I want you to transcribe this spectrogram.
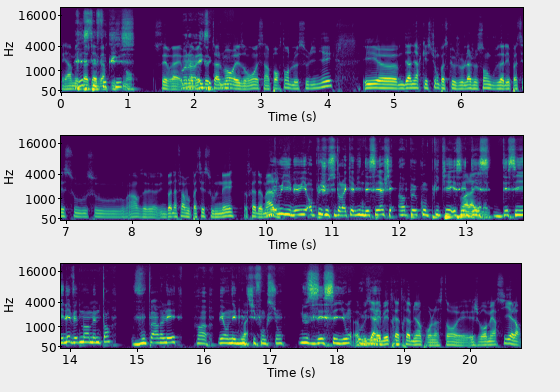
Et un message Restez focus. C'est vrai, Voilà, vous avez exactement. totalement raison et c'est important de le souligner. Et euh, dernière question, parce que je, là je sens que vous allez passer sous. sous hein, vous avez une bonne affaire vous passer sous le nez, ça serait dommage. Mais oui, mais oui. En plus, je suis dans la cabine d'essayage. C'est un peu compliqué. Voilà, d'essayer les vêtements en même temps. Vous parlez. Oh, mais on est multifonction. Nous essayons. Euh, Vous y arrivez très très bien pour l'instant et je vous remercie. Alors,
